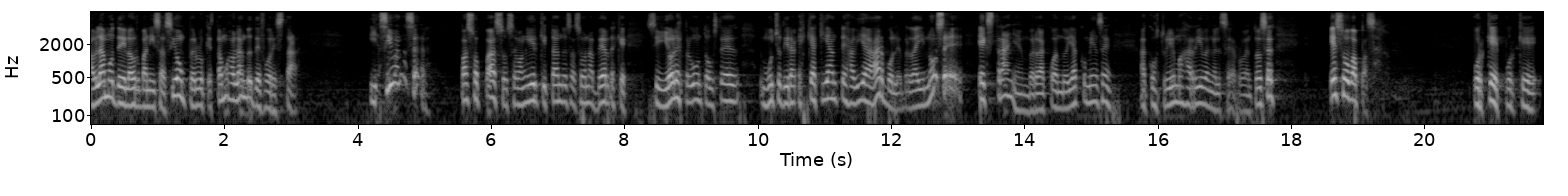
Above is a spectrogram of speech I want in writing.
hablamos de la urbanización, pero lo que estamos hablando es de forestar. Y así van a ser, paso a paso, se van a ir quitando esas zonas verdes que si yo les pregunto a ustedes, muchos dirán, es que aquí antes había árboles, ¿verdad? Y no se extrañen, ¿verdad? Cuando ya comiencen a construir más arriba en el cerro. Entonces, eso va a pasar. ¿Por qué? Porque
